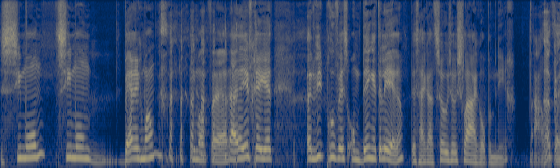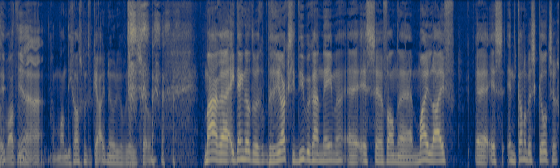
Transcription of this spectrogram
Simon, Simon Bergman. iemand nou, heeft gereageerd. Een wietproef is om dingen te leren. Dus hij gaat sowieso slagen op een manier. Nou, wat, Oké, wat een. Man, die gast moeten we een keer uitnodigen voor deze show. maar ik denk dat we de reactie die we gaan nemen is van My Life is in Cannabis Culture.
